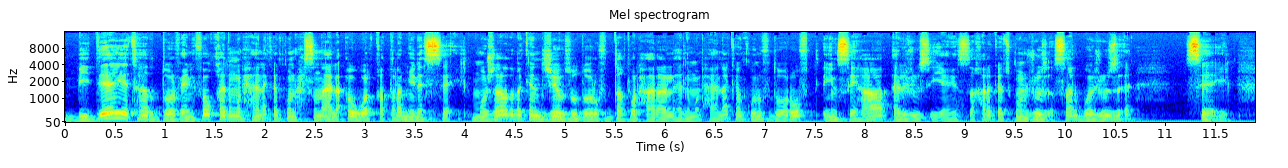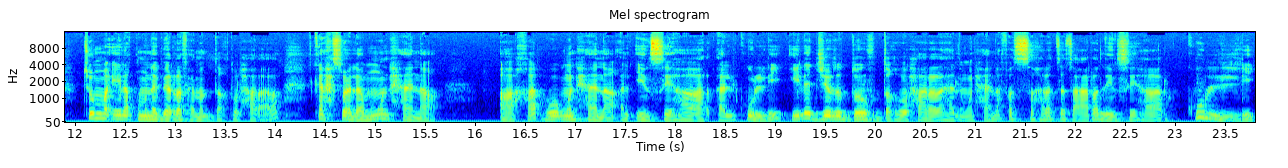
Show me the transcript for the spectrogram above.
بداية هذه الظروف يعني فوق هذا المنحنى كنكون حصلنا على أول قطرة من السائل. مجرد ما كنتجاوزوا ظروف الضغط والحرارة لهذا المنحنى كنكونوا في ظروف الانصهار الجزئي يعني الصخرة كتكون جزء صلب وجزء سائل. ثم إلى قمنا بالرفع من الضغط والحرارة كنحصلوا على منحنى آخر. هو منحنى الانصهار الكلي. إلى تجاوزت ظروف الضغط والحرارة هذا المنحنى فالصخرة تتعرض لانصهار كلي.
